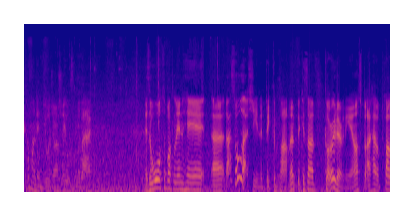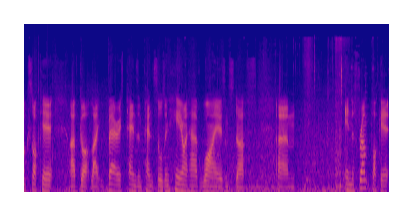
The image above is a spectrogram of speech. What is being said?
Come on in, Georgia, I'll show you what's in the bag. There's a water bottle in here. Uh, that's all actually in the big compartment because I've got rid of everything else, but I have a plug socket. I've got like various pens and pencils. In here I have wires and stuff. Um, in the front pocket,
